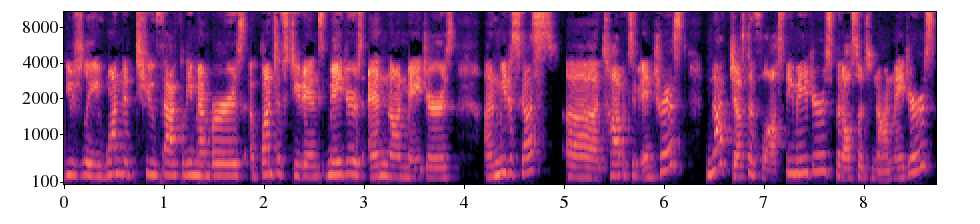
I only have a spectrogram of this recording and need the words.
usually one to two faculty members, a bunch of students, majors and non majors. And we discuss uh, topics of interest, not just to philosophy majors, but also to non majors.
